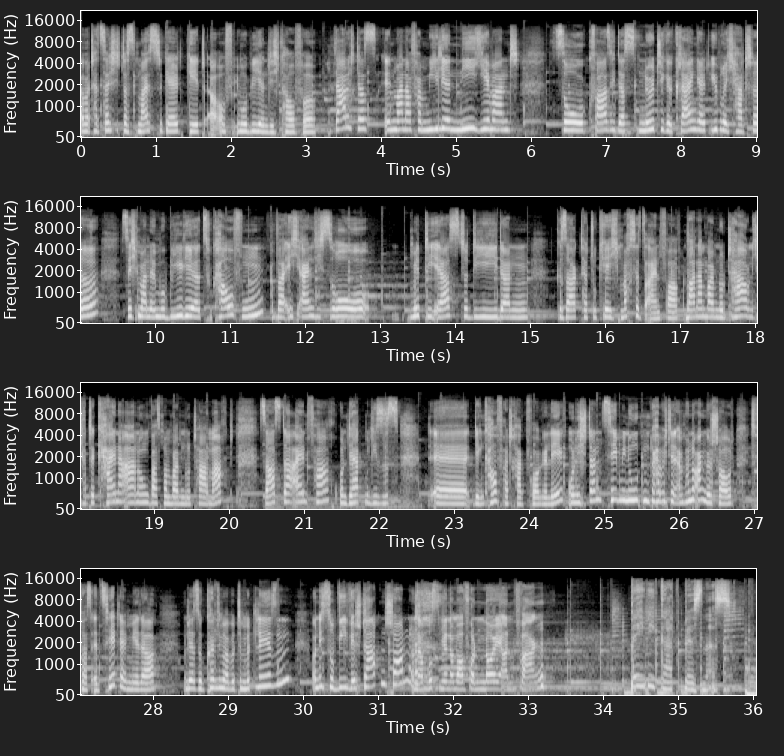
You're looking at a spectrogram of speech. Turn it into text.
aber tatsächlich das meiste Geld geht auf Immobilien, die ich kaufe. Dadurch, dass in meiner Familie nie jemand so quasi das nötige Kleingeld übrig hatte, sich mal eine Immobilie zu kaufen, war ich eigentlich so mit die erste, die dann gesagt hat, okay, ich mach's jetzt einfach. War dann beim Notar und ich hatte keine Ahnung, was man beim Notar macht. Saß da einfach und der hat mir dieses äh, den Kaufvertrag vorgelegt und ich stand zehn Minuten, habe ich den einfach nur angeschaut. So, was erzählt er mir da? Und der so, können Sie mal bitte mitlesen? Und ich so, wie, wir starten schon? Und dann mussten wir nochmal von neu anfangen. Baby Gut Business.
